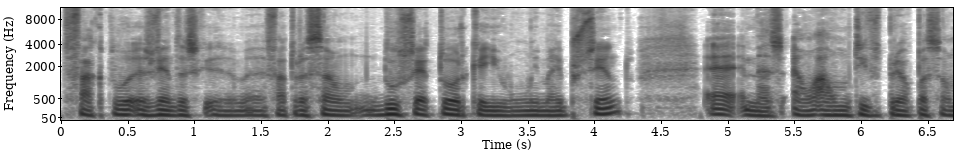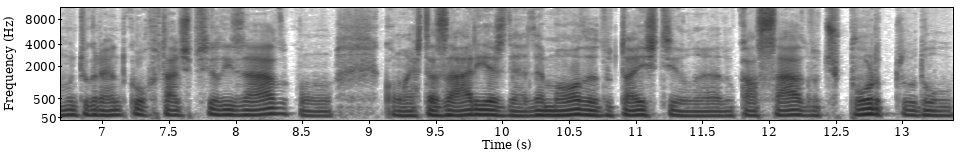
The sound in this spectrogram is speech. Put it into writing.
De facto, as vendas, uh, a faturação do setor caiu 1,5%, mas há, há, um motivo de preocupação muito grande com o retalho especializado, com, com estas áreas da, da moda, do têxtil, do calçado, do desporto, do,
